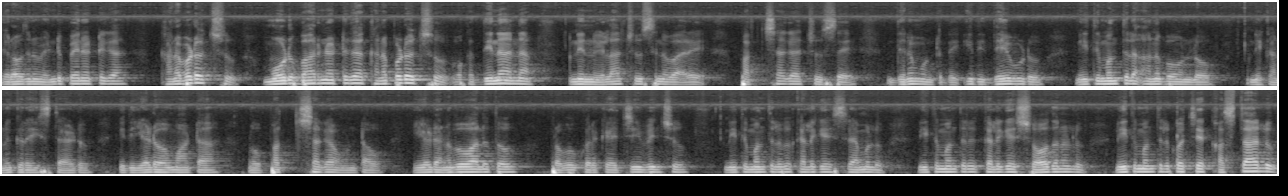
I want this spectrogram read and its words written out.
ఈరోజు నువ్వు ఎండిపోయినట్టుగా కనబడవచ్చు మూడు బారినట్టుగా కనపడవచ్చు ఒక దినాన నిన్ను ఇలా చూసిన వారే పచ్చగా చూసే దినం ఉంటుంది. ఇది దేవుడు నీతిమంతుల అనుభవంలో నీకు అనుగ్రహిస్తాడు. ఇది ఏడవ మాట. నువ్వు పచ్చగా ఉంటావు. ఏడు అనుభవాలతో ప్రభు కొరకే జీవించు. నీతిమంతులకు కలిగే శ్రమలు నీతిమంతులకు కలిగే శోధనలు నీతిమంతులకు వచ్చే కష్టాలు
